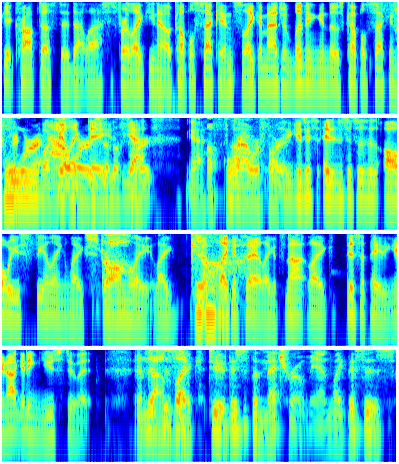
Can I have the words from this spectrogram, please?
get crop dusted that lasts for like you know a couple seconds. Like imagine living in those couple seconds four for what feel like days. of a fart, yeah. A four-hour uh, fart. You could just it just it's always feeling like strongly, oh, like just like it's there. Like it's not like dissipating. You're not getting used to it. It and this is like, dude, this is the metro, man. Like this is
